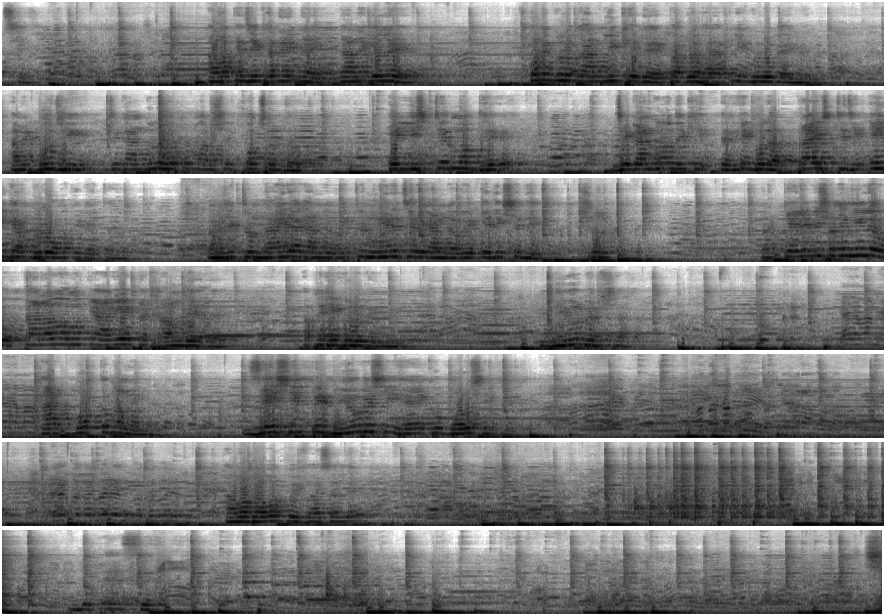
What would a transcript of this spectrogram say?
মরছে আমাকে যেখানে নেয় গানে গেলে অনেকগুলো গান লিখে দেয়, পাগলা ভাই আপনি এগুলো গাইবেন আমি বুঝি যে গানগুলো হয়তো মানুষের পছন্দ। এই লিস্টের মধ্যে যে গানগুলো দেখি রেগুলার প্রায় স্টেজে এই গানগুলো আমাকে গাইতে হয়। আমি যে একটু নাইরা গান গাবো, একটু নেড়ে চেড়ে গান গাবো, এদিক সেদিক মানে টেলিভিশনে নিলেও তারাও আমাকে আগে একটা খাম দিয়ে দেয়। আপনি এগুলো দেখবেন ভিউর ব্যবসা। আর বর্তমানে যে শিল্পের ভিউ বেশি হ্যাঁ খুব বড় শিল্পী। আমার বাবা কই ফয়সালে লোকে আছে।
